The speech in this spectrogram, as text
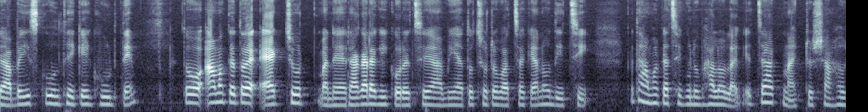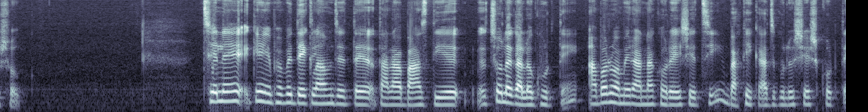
যাবে স্কুল থেকে ঘুরতে, তো আমাকে তো একচোট মানে রাগারাগি করেছে, আমি এত ছোট বাচ্চা কেন দিচ্ছি? কিন্তু আমার কাছে এগুলো ভালো লাগে, যাক না, একটু সাহস হোক। ছেলেকে এভাবে দেখলাম যে তারা বাস দিয়ে চলে গেল ঘুরতে। আবারও আমি রান্না করে এসেছি, বাকি কাজগুলো শেষ করতে।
